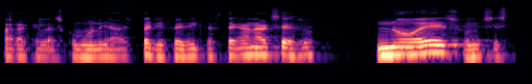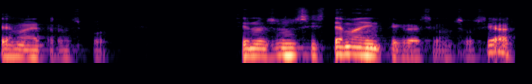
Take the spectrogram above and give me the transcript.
para que las comunidades periféricas tengan acceso, no es un sistema de transporte, sino es un sistema de integración social.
